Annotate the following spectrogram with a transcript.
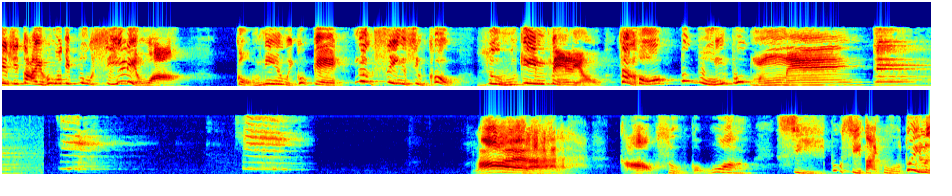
就是大夫的不死了啊！狗娘为国家恶性受苦，如今病了，怎可不闻不问呢？来来来来，告诉国王，是不是大部队了，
